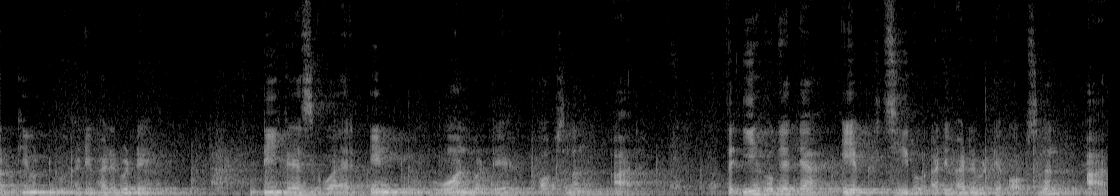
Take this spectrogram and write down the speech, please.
और क्यू टू डिवाइडेड बटे डी का स्क्वायर टू वन बटे ऑप्शन आर तो ये e हो गया क्या एफ जीरो डिवाइडेड बटे epsilon R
